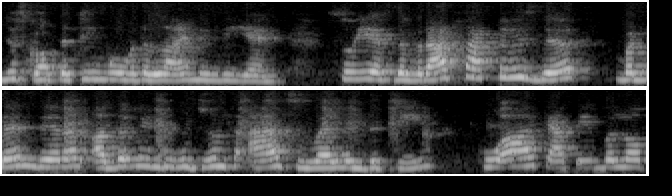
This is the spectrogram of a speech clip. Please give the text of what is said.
just got the team over the line in the end. So yes, the Virat factor is there, but then there are other individuals as well in the team who are capable of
